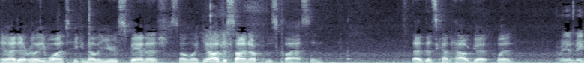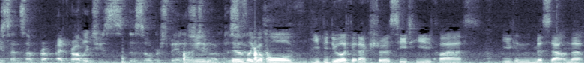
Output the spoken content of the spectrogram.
and I didn't really want to take another year of Spanish, so I'm like, yeah, I'll just sign up for this class, and that, that's kind of how it got, went. I mean, it makes sense. I'd, pro- I'd probably choose this over Spanish I mean, too. I'm just it was like a whole. If you do like an extra CTE class, you can miss out on that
